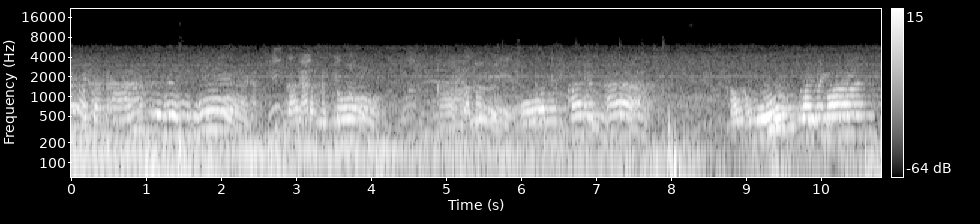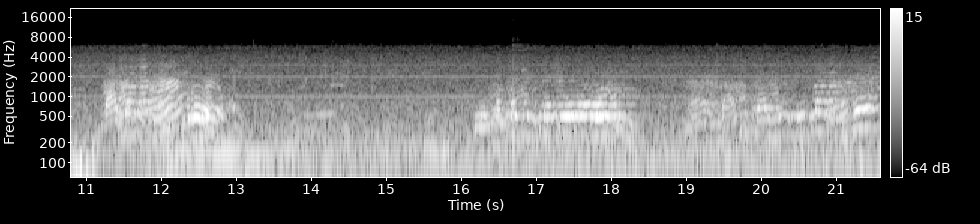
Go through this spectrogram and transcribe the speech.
จะโลกนอนก็คือไม่ออกจากฐานโอ้โหแท้การกับโตทะเลโอนมันค่าเอาหูไว้ก่อนการตั้งหางเริ่มเด็กมันก็ยิ่งใจโตโดนสามแปดสิบล้านหางเล็ก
